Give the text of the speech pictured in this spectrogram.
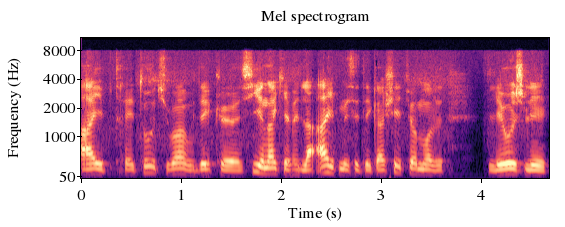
hype très tôt, tu vois, ou dès que, si, il y en a qui avaient de la hype, mais c'était caché, tu vois, moi, Léo, je l'ai,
